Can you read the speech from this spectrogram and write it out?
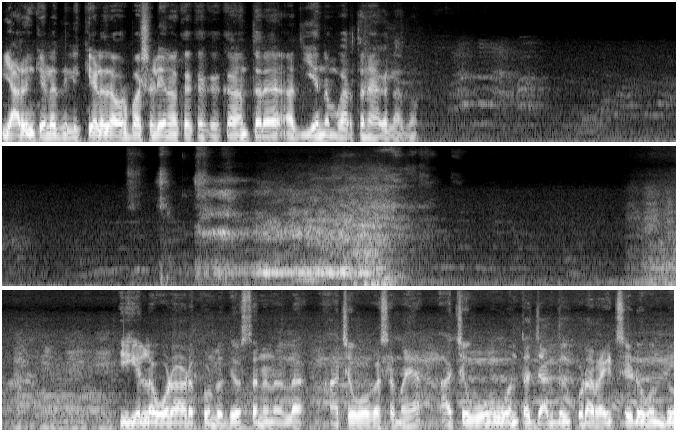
ಯಾರನ್ನು ಕೇಳೋದಿಲ್ಲ. ಕೇಳಿದ್ರೆ ಅವ್ರ ಭಾಷೆಲಿ ಏನೋ ಕಕ್ಕ ಕಕ್ಕ ಅಂತಾರೆ. ಅದು ಏನು ನಮ್ಗೆ ಅರ್ಥನೇ ಆಗಲ್ಲ ಅದು. ಈಗೆಲ್ಲ ಓಡಾಡಿಕೊಂಡು ದೇವಸ್ಥಾನನೆಲ್ಲ ಆಚೆ ಹೋಗೋ ಸಮಯ. ಆಚೆ ಹೋಗುವಂಥ ಜಾಗದಲ್ಲಿ ಕೂಡ ರೈಟ್ ಸೈಡು ಒಂದು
